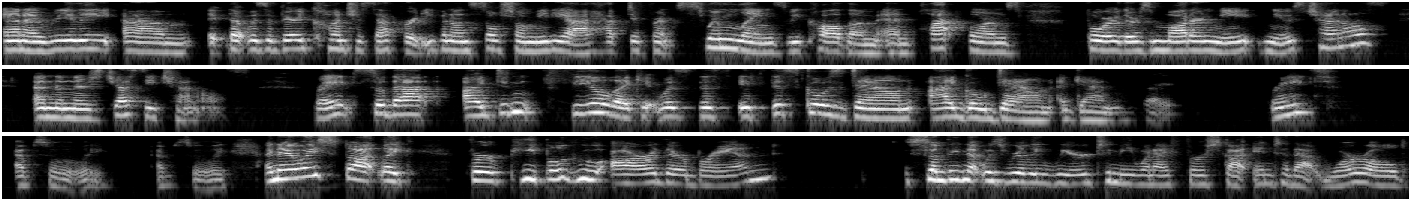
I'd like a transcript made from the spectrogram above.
And I really, um, it, that was a very conscious effort. Even on social media, I have different swim lanes, we call them, and platforms for there's Modern Muse channels and then there's Jesse channels, right? So that I didn't feel like it was this, if this goes down, I go down again. Right. Right. Absolutely absolutely. And I always thought like for people who are their brand, something that was really weird to me when I first got into that world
